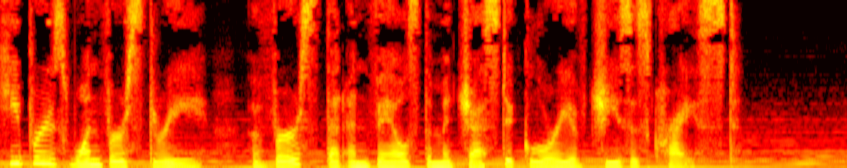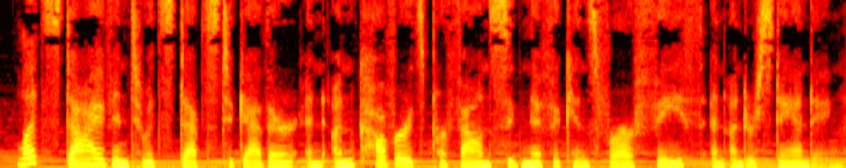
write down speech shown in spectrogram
Hebrews 1 verse 3, a verse that unveils the majestic glory of Jesus Christ. Let's dive into its depths together and uncover its profound significance for our faith and understanding.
